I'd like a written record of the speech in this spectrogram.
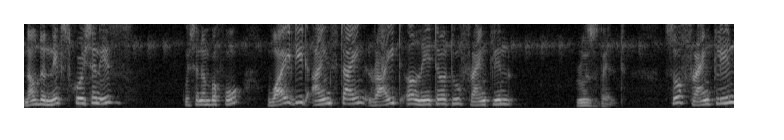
Now the next question is question number 4. Why did Einstein write a letter to Franklin Roosevelt? So Franklin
